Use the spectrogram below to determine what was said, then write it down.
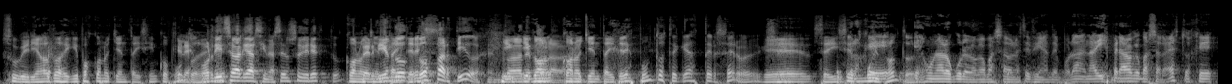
Subirían los dos equipos con 85 Que el puntos. Sporting Es se va a quedar sin ascenso directo, Con perdiendo 83. dos partidos. en Y, y con, con 83 puntos te quedas tercero, eh, que se dice Pero es muy que pronto. eh. es una locura lo que ha pasado en este final de temporada. Nadie esperaba que pasara esto. Es que,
